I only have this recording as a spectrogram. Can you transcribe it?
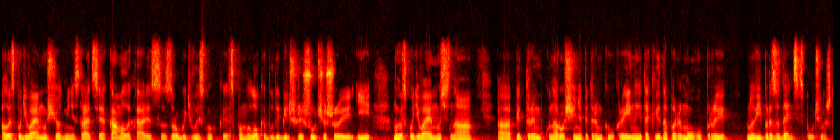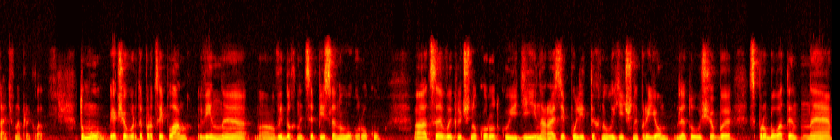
але сподіваємося, що адміністрація Камали Харріс зробить висновки з помилок і буде більш рішучішою. І ми сподіваємось на підтримку нарощення підтримки України і таки на перемогу при новій президенції Сполучених Штатів, наприклад. Тому, якщо говорити про цей план, він е, е, видохнеться після нового року. А це виключно короткої дії наразі політтехнологічний прийом для того, щоб спробувати не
